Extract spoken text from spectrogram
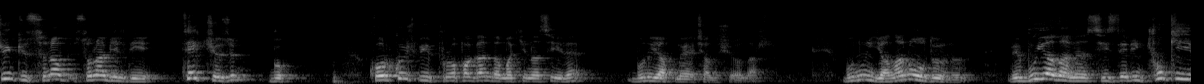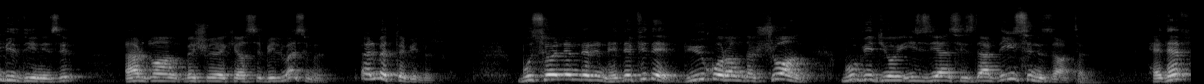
Çünkü suna, sunabildiği tek çözüm bu. Korkunç bir propaganda makinesiyle bunu yapmaya çalışıyorlar. Bunun yalan olduğunu ve bu yalanı sizlerin çok iyi bildiğinizi Erdoğan ve şürekası bilmez mi? Elbette bilir. Bu söylemlerin hedefi de büyük oranda şu an bu videoyu izleyen sizler değilsiniz zaten. Hedef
